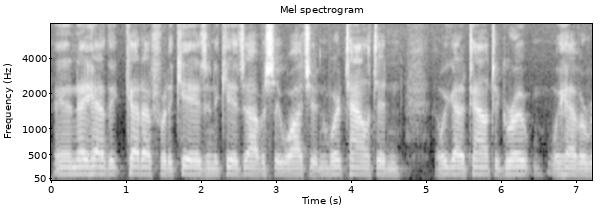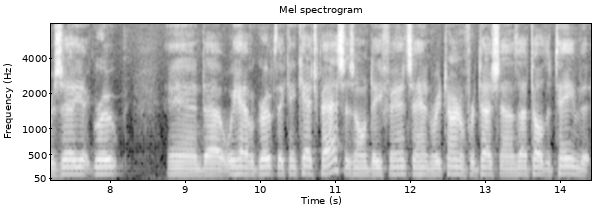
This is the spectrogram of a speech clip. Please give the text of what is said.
and they have the cut-ups for the kids, and the kids obviously watch it. And we're talented, and we got a talented group. We have a resilient group, and uh, we have a group that can catch passes on defense and return them for touchdowns. I told the team that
